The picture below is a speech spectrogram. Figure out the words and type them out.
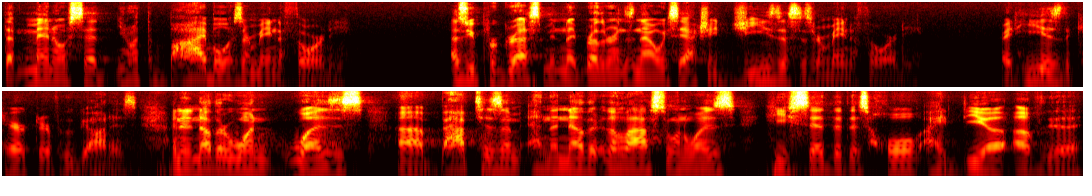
That Menno said, you know what, the Bible is our main authority. As we progress, Mennonite Brethren, now we say actually Jesus is our main authority. Right? He is the character of who God is. And another one was uh, baptism, and another, the last one was he said that this whole idea of, the,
